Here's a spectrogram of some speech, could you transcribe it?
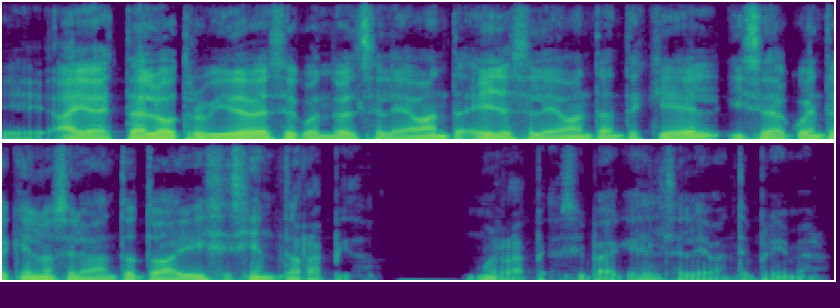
Eh, ahí está el otro video ese cuando él se levanta, ella se levanta antes que él y se da cuenta que él no se levantó todavía y se siente rápido. Muy rápido, así para que él se levante primero.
